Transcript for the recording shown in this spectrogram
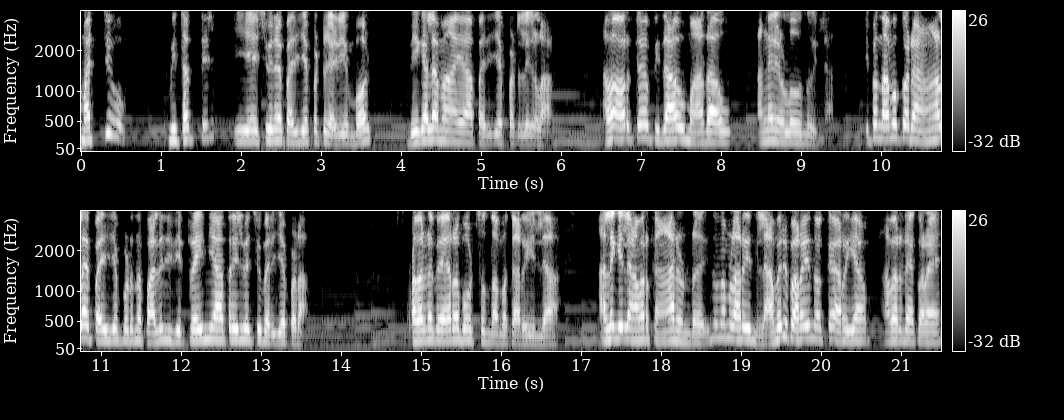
മറ്റു വിധത്തിൽ ഈ യേശുവിനെ പരിചയപ്പെട്ട് കഴിയുമ്പോൾ വികലമായ പരിചയപ്പെടലുകളാണ്. അപ്പൊ അവർക്ക് പിതാവും മാതാവും അങ്ങനെയുള്ളതൊന്നുമില്ല. ഇപ്പൊ നമുക്കൊരാളെ പരിചയപ്പെടുന്ന പല രീതി ട്രെയിൻ യാത്രയിൽ വെച്ച് പരിചയപ്പെടാം. അവരുടെ വേറെ ബോട്ട്സ് ഒന്നും നമുക്കറിയില്ല. അല്ലെങ്കിൽ അവർക്ക് ആരുണ്ട്? ഇത് നമ്മൾ അറിയുന്നില്ല. അവർ പറയുന്നൊക്കെ അറിയാം. അവരുടെ കുറെ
